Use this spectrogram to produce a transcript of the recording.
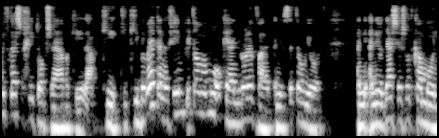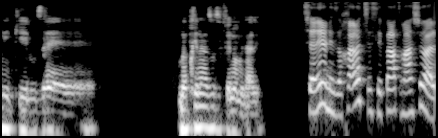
המפגש הכי טוב שהיה בקהילה כי, כי, כי באמת אנשים פתאום אמרו אוקיי אני לא לבד אני עושה טעויות אני, אני יודע שיש עוד כמוני כאילו זה מהבחינה הזו זה פנומנלי. שני, אני זוכרת שסיפרת משהו על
